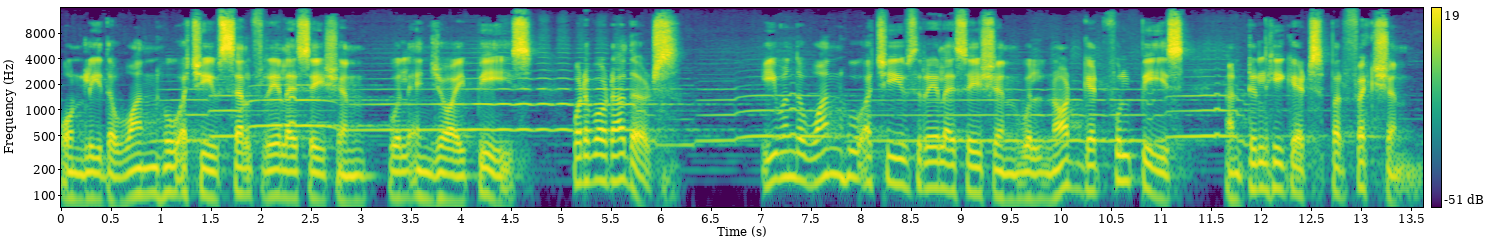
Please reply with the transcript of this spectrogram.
Only the one who achieves self realization will enjoy peace. What about others? Even the one who achieves realization will not get full peace until he gets perfection.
